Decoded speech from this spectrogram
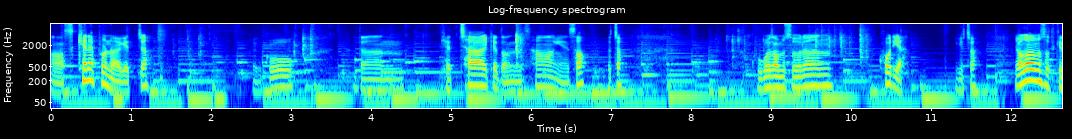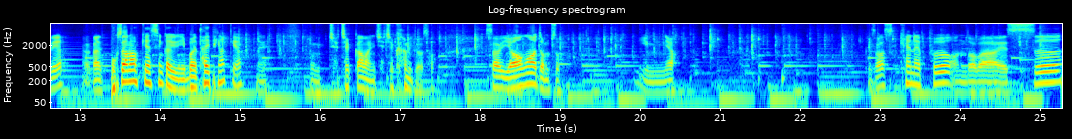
어, 스캔앱으로 넣어야겠죠. 그리고 일단 개차 이렇게 넣은 상황에서 그렇죠? 국어 점수는 코리아. 알겠죠? 영어 점수 어떻게 돼요? 약간 복사 넣기 했으니까 이번에 타이핑 할게요. 네. 좀 죄책감 아닌 죄책감이 들어서. 그래서 영어 점수 입력. 그래서 스캔F 언더바 S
